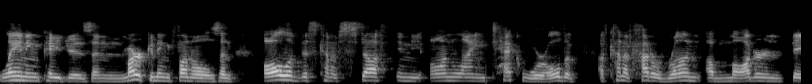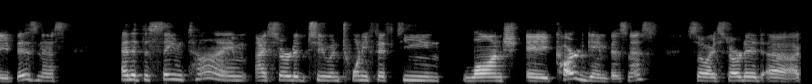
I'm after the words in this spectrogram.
landing pages and marketing funnels and all of this kind of stuff in the online tech world of, of kind of how to run a modern day business. And at the same time, I started to, in 2015, launch a card game business. So I started a,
